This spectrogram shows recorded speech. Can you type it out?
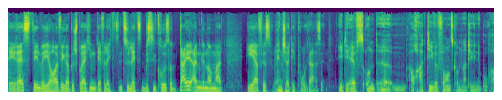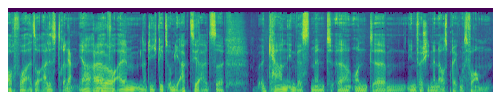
der Rest, den wir hier häufiger besprechen, der vielleicht zuletzt ein bisschen größeren Teil angenommen hat, eher fürs Venture Depot da sind. ETFs und äh, auch aktive Fonds kommen natürlich in dem Buch auch vor, also alles drin. Ja, ja aber also, vor allem natürlich geht es um die Aktie als äh, Kerninvestment äh, und ähm, in verschiedenen Ausprägungsformen.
